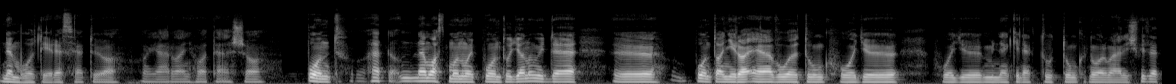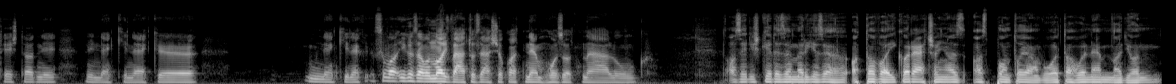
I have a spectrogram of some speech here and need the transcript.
nem volt érezhető a, a járvány hatása. Pont, hát nem azt mondom, hogy pont ugyanúgy, de ö, pont annyira el voltunk, hogy, ö, hogy mindenkinek tudtunk normális fizetést adni, mindenkinek, ö, mindenkinek, szóval igazából nagy változásokat nem hozott nálunk. Azért is kérdezem, mert ugye a, tavalyi karácsony az, az pont olyan volt, ahol nem nagyon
